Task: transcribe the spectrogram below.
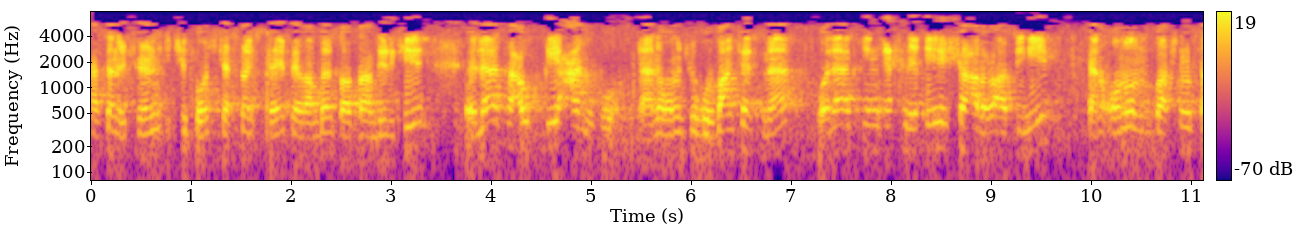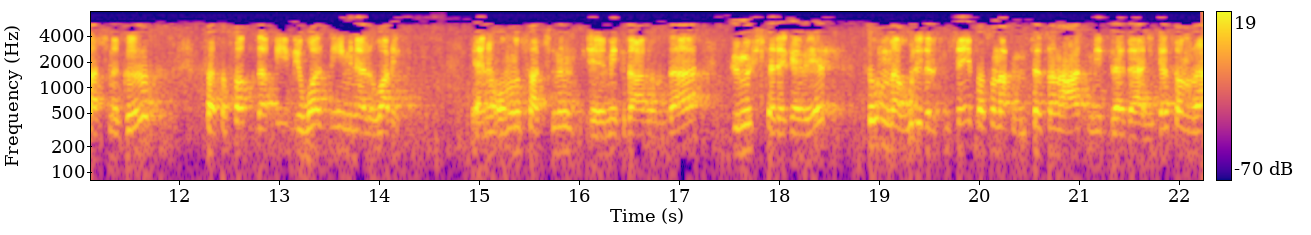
Həsən üçün iki qoç kəsmək istəyib, Peyğəmbər sallallahu deyir ki, "Lə ta'uqqi anhu." Yəni onun üçün qurban kəsmə, "Və lakin ihliqi şa'ra ra'sihi." Yəni onun başının saçını qırıb, "Fatasaddaqi bi wazni min al-warik." Yəni onun saçının e, miqdarında gümüş sədəqə ver. Sonra ulidəl Hüseyin fəsanaq fəsanaat mitlə dəlikə. Sonra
